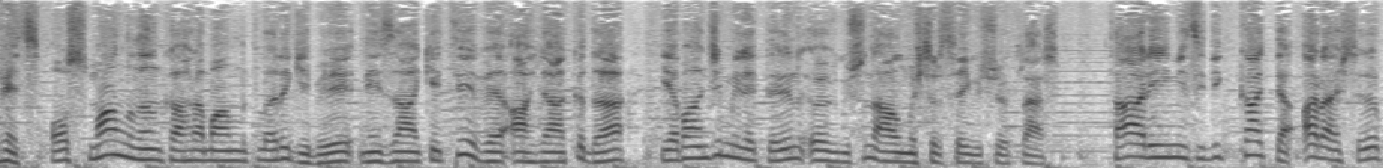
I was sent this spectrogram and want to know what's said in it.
Evet, Osmanlı'nın kahramanlıkları gibi nezaketi ve ahlakı da yabancı milletlerin övgüsünü almıştır sevgili çocuklar. Tarihimizi dikkatle araştırıp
